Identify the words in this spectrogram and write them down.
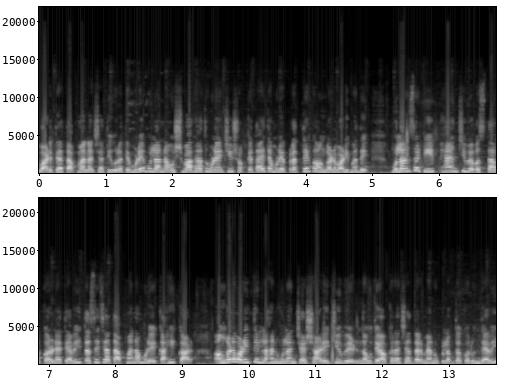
वाढत्या तापमानाच्या तीव्रतेमुळे मुलांना उष्माघात होण्याची शक्यता आहे. त्यामुळे प्रत्येक अंगणवाडीमध्ये मुलांसाठी फॅनची व्यवस्था करण्यात यावी. तसेच या तापमानामुळे काही काळ अंगणवाडीतील लहान मुलांच्या शाळेची वेळ नऊ ते अकराच्या दरम्यान उपलब्ध करून द्यावी.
